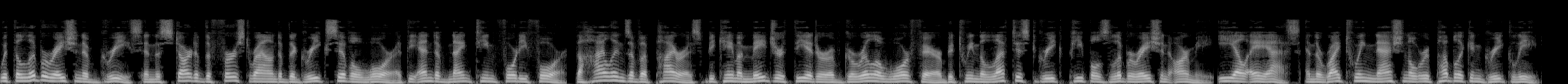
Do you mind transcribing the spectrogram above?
With the liberation of Greece and the start of the first round of the Greek Civil War at the end of 1944, the highlands of Epirus became a major theatre of guerrilla warfare between the leftist Greek People's Liberation Army and the right-wing National Republican Greek League.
